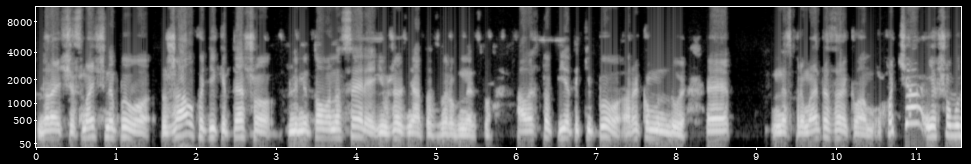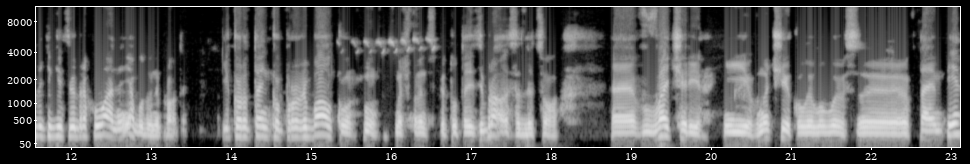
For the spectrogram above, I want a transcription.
До речі, смачне пиво. Жалко тільки те, що лімітована серія і вже знята з виробництва. Але хто п'є таке пиво, рекомендую. Е, не сприймайте за рекламу. Хоча, якщо будуть якісь відрахування, я буду не проти. І коротенько про рибалку. Ну, ми ж, в принципі, тут і зібралися для цього. Е, ввечері і вночі, коли ловив е, в темпі,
